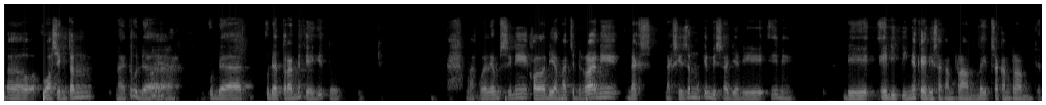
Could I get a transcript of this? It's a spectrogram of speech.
eh, Washington, nah itu udah Oh, ya. udah udah trennya kayak gitu. Mark Williams ini kalau dia nggak cedera nih next next season mungkin bisa jadi ini di ADP-nya kayak di second round, late second round mungkin.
